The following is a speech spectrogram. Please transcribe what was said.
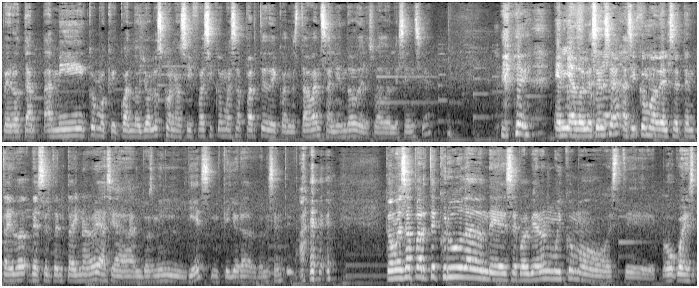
pero tam- a mí como que cuando yo los conocí fue así como esa parte de cuando estaban saliendo de su adolescencia. en mi adolescencia, así como del 72, de 79 hacia el 2010, en que yo era adolescente. como esa parte cruda donde se volvieron muy como este o pues,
